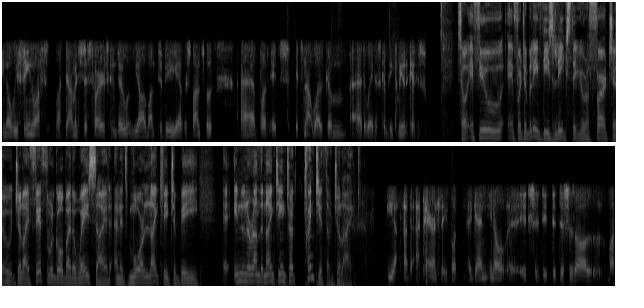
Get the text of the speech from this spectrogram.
you know, we've seen what what damage this virus can do, and we all want to be uh, responsible. Uh, but it's it's not welcome uh, the way this can be communicated. So if you if we're to believe these leaks that you refer to, July 5th will go by the wayside and it's more likely to be in and around the 19th or 20th of July. Yeah, apparently, but again, you know, it's uh, this is all what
